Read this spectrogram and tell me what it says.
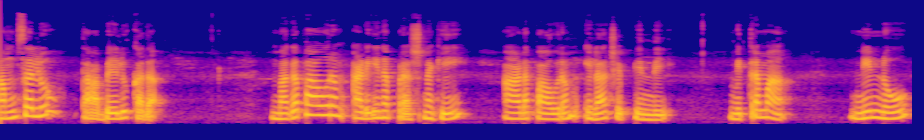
హంసలు తాబేలు కథ. మగపావురం అడిగిన ప్రశ్నకి ఆడపావురం ఇలా చెప్పింది. మిత్రమా నిన్ను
